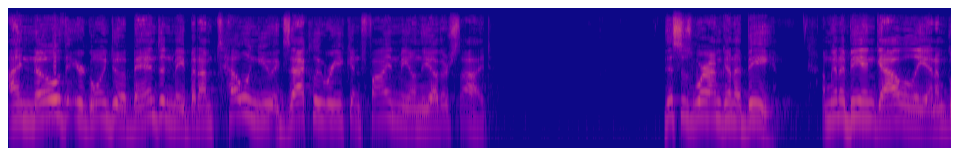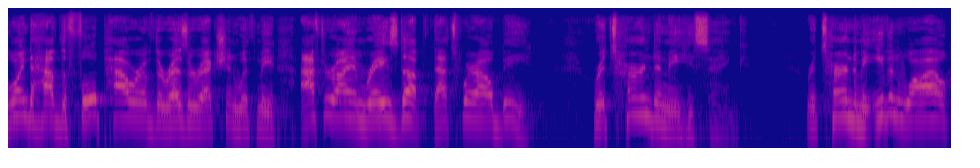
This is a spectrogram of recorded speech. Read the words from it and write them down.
I know that you're going to abandon me, but I'm telling you exactly where you can find me on the other side. This is where I'm going to be. I'm going to be in Galilee and I'm going to have the full power of the resurrection with me. After I am raised up, that's where I'll be. Return to me, he's saying. Return to me. Even while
